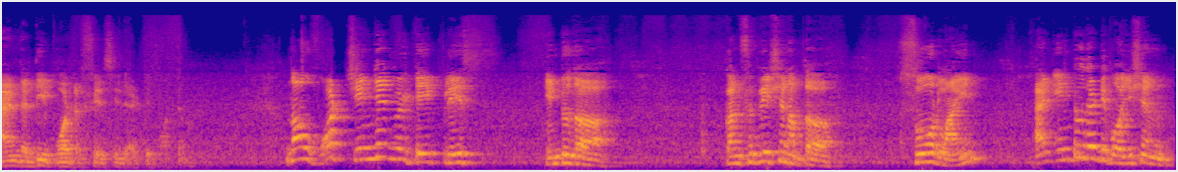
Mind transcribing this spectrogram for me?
and the deep water facies at the bottom. Now what changes will take place into the configuration of the shore line and into the deposition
